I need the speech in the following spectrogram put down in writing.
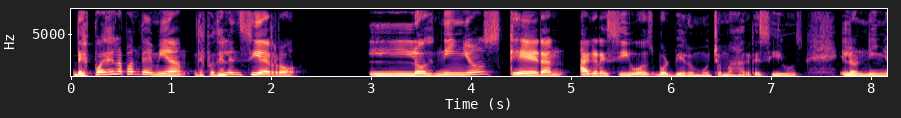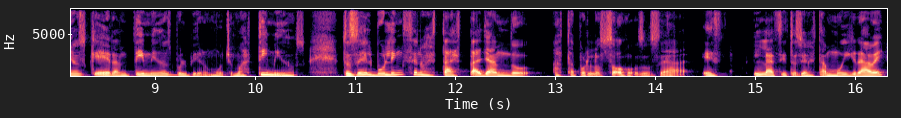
después de la pandemia, después del encierro, los niños que eran agresivos volvieron mucho más agresivos y los niños que eran tímidos volvieron mucho más tímidos. Entonces el bullying se nos está estallando hasta por los ojos, o sea, es, la situación está muy grave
